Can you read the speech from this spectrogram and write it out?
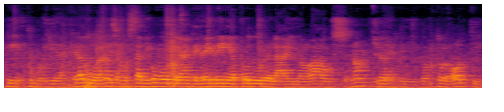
qui tu puoi dire anche la tua, noi siamo stati comunque anche tra i primi a produrre la Italo House, no? Cioè, ai tempi di Bortolotti,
